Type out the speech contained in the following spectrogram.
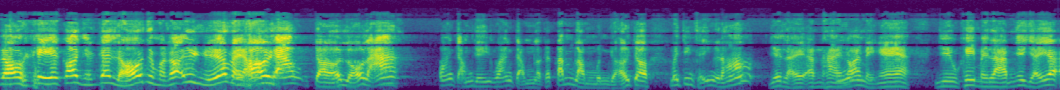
Đôi khi có những cái lỗ nhưng mà nó ý nghĩa mày ơi. sao. Trời ơi lỗ lã. Quan trọng gì? Quan trọng là cái tấm lòng mình gửi cho mấy chiến sĩ người đó. Với lại anh hai Ừ. nói mày nghe nhiều khi mày làm như vậy á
